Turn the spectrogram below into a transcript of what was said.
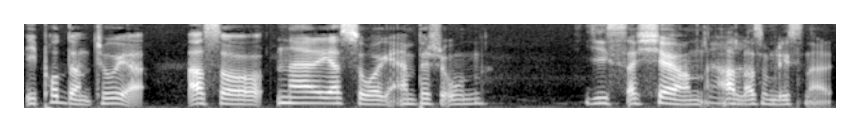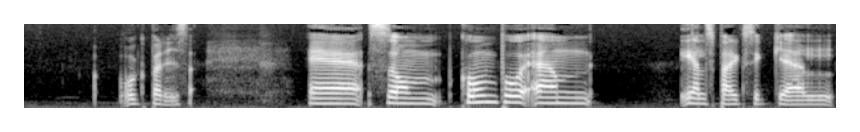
i podden tror jag? Alltså när jag såg en person, gissa kön, Ja. alla som lyssnar och Parisa, eh, som kom på en elsparkcykel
